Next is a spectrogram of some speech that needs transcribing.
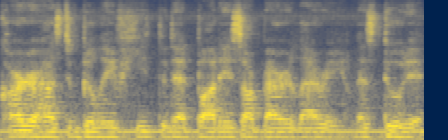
Carter has to believe he, the dead bodies are Barry Larry. Let's do it.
